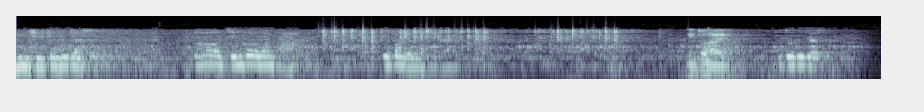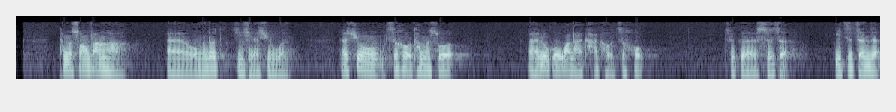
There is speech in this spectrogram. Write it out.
允许中途驾驶，然后经过万达就放刘某奇开。你坐哪里？我坐副驾驶。他们双方哈，呃，我们都进行了讯问。那讯问之后，他们说，呃，路过万达卡口之后，这个死者一直争着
